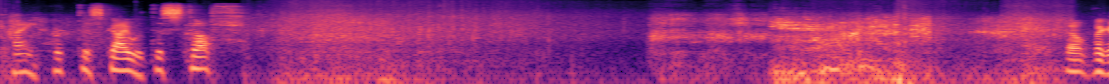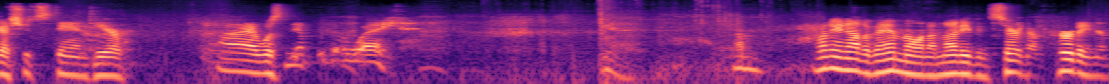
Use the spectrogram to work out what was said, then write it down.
Can I hurt this guy with this stuff? I don't think I should stand here. I wasn't able to get away. I'm running out of ammo and I'm not even certain I'm hurting him.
